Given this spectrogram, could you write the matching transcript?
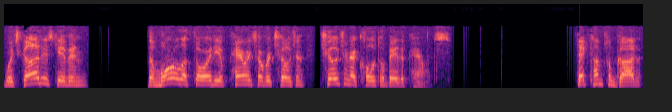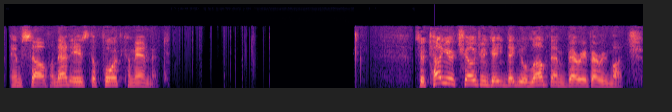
Which God has given the moral authority of parents over children, children are called to obey the parents. That comes from God Himself, and that is the fourth commandment. So tell your children that you love them very, very much.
